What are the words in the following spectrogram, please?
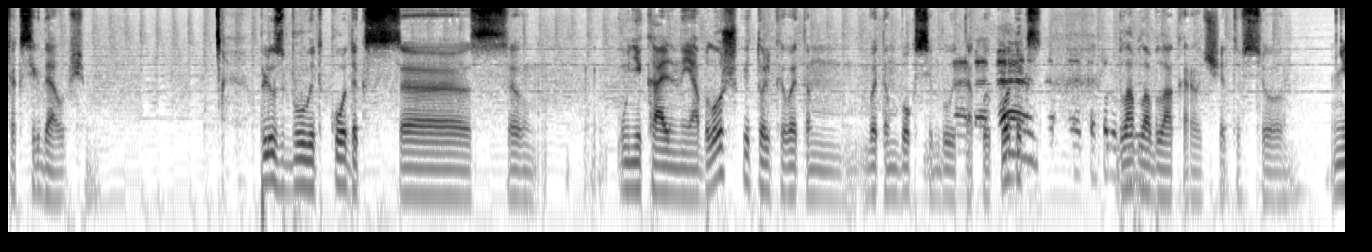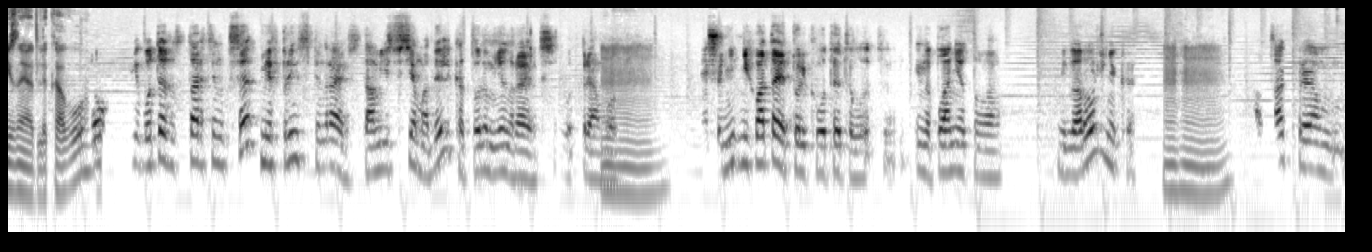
как всегда, в общем. Плюс будет кодекс э, с уникальной обложкой, только в этом, в этом боксе будет да, такой да, кодекс. Бла-бла-бла, короче, это все. Не знаю для кого. Ну, вот этот стартинг сет мне, в принципе, нравится. Там есть все модели, которые мне нравятся. Вот прям mm-hmm. вот. Потому что не, не хватает только вот этого вот инопланетного внедорожника. Угу. А так прям,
